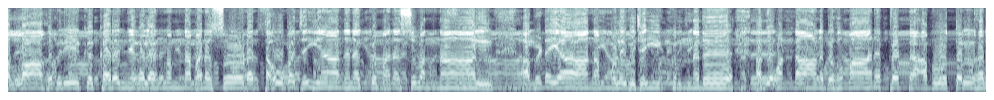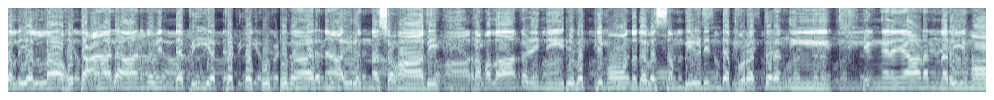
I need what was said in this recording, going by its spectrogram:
അള്ളാഹുവിലേക്ക് കരഞ്ഞു കലങ്ങുന്ന മനസ്സോടെ തൗപ ചെയ്യാൻ നിനക്ക് മനസ്സ് വന്നാൽ അവിടെയാ നമ്മൾ വിജയിക്കുന്നത്. അതുകൊണ്ടാണ് ബഹുമാനപ്പെട്ട അബൂത്തൽഹു താലാനുവിന്റെ പ്രിയപ്പെട്ട കൂട്ടുകാരനായിരുന്ന സഹാബി റമദാൻ കഴിഞ്ഞ് ഇരുപത്തിമൂന്ന് ദിവസം വീടിന്റെ പുറത്തിറങ്ങി. എങ്ങനെയാണെന്നറിയുമോ?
